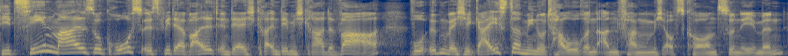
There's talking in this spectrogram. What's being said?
die zehnmal so groß ist wie der Wald, in, der ich, in dem ich gerade war, wo irgendwelche Geisterminotauren anfangen, mich aufs Korn zu nehmen.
